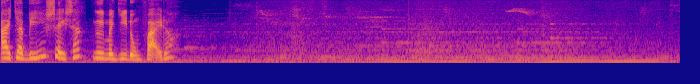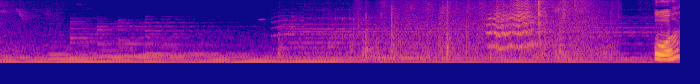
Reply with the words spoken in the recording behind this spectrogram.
ai cha bí xây sắt Người mà dì đụng phải đó Ủa?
